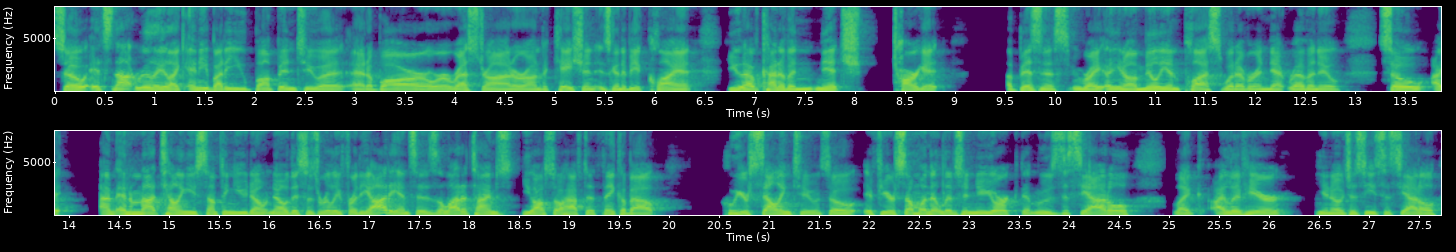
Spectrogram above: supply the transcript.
so it's not really like anybody you bump into a, at a bar or a restaurant or on vacation is going to be a client. You have kind of a niche target, a business, right? You know, a million plus whatever in net revenue. So I, I'm, and I'm not telling you something you don't know. This is really for the audience. Is a lot of times you also have to think about who you're selling to. And so if you're someone that lives in New York that moves to Seattle, like I live here, you know, just east of Seattle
